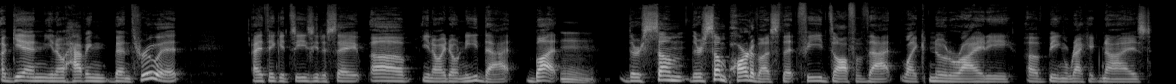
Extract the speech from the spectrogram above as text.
again, you know, having been through it, I think it's easy to say, uh, you know, I don't need that. But mm there's some there's some part of us that feeds off of that like notoriety of being recognized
